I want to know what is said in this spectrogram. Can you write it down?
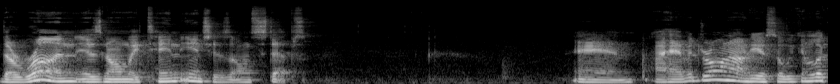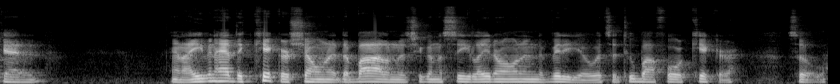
the run is normally 10 inches on steps. And I have it drawn out here so we can look at it. And I even have the kicker shown at the bottom that you're going to see later on in the video. It's a 2x4 kicker. So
